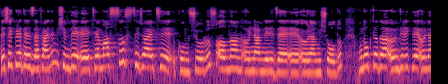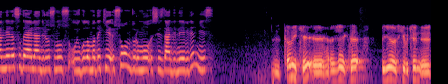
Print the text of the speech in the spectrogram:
Teşekkür ederiz efendim. Şimdi e, temassız ticareti konuşuyoruz. Alınan önlemleri de e, öğrenmiş olduk. Bu noktada öncelikle önlemleri nasıl değerlendiriyorsunuz? Uygulamadaki son durumu sizden dinleyebilir miyiz? Ee, Tabii ki e, öncelikle biliyoruz ki bütün e,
